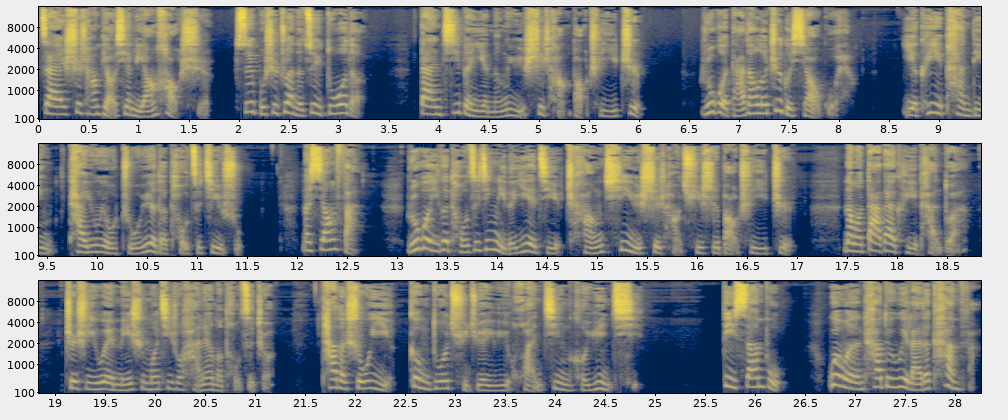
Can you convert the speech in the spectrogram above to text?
在市场表现良好时，虽不是赚的最多的，但基本也能与市场保持一致。如果达到了这个效果呀，也可以判定他拥有卓越的投资技术。那相反，如果一个投资经理的业绩长期与市场趋势保持一致，那么大概可以判断，这是一位没什么技术含量的投资者，他的收益更多取决于环境和运气。第三步，问问他对未来的看法。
